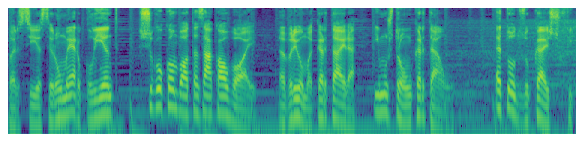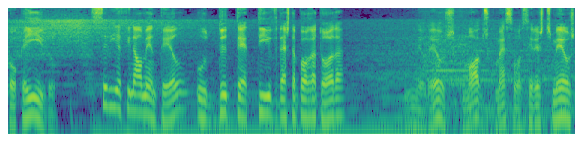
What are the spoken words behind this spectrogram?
parecia ser um mero cliente, chegou com botas à cowboy, abriu uma carteira e mostrou um cartão. A todos o queixo ficou caído. Seria finalmente ele, o detetive desta porra toda? Meu Deus, que modos começam a ser estes meus.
